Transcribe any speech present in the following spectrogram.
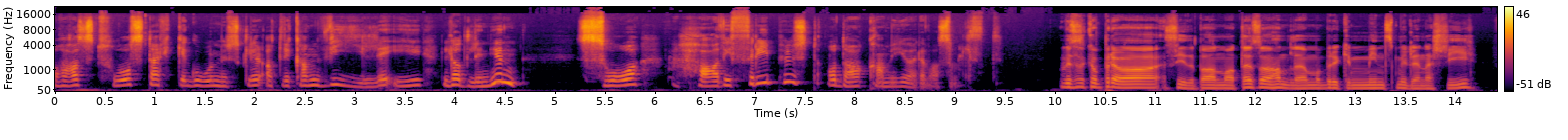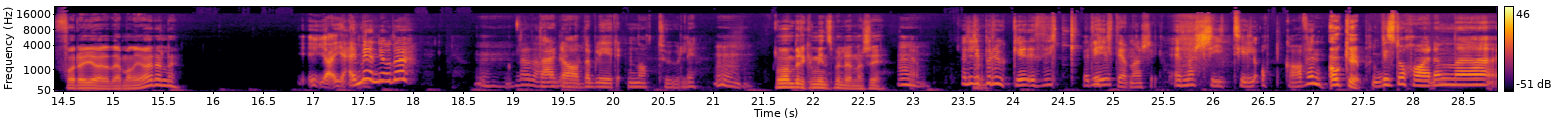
å ha så sterke, gode muskler at vi kan hvile i loddlinjen, så har vi fri pust, og da kan vi gjøre hva som helst. Hvis jeg skal prøve å si det på en annen måte, så handler det om å bruke minst mulig energi for å gjøre det man gjør, eller? Ja, jeg mener jo det. Mm, det, er, det er da det blir naturlig. Mm. Når man bruker minst mulig energi? Mm. Eller bruker riktig, riktig energi. energi. til oppgaven. Ok. Hvis du har en uh,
